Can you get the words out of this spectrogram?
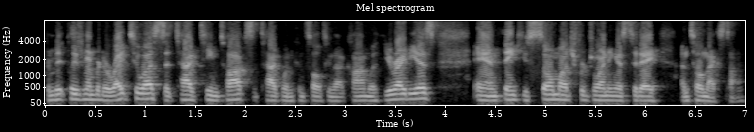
Please remember to write to us at tagteamtalks at tag1consulting.com with your ideas. And thank you so much for joining us today. Until next time.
